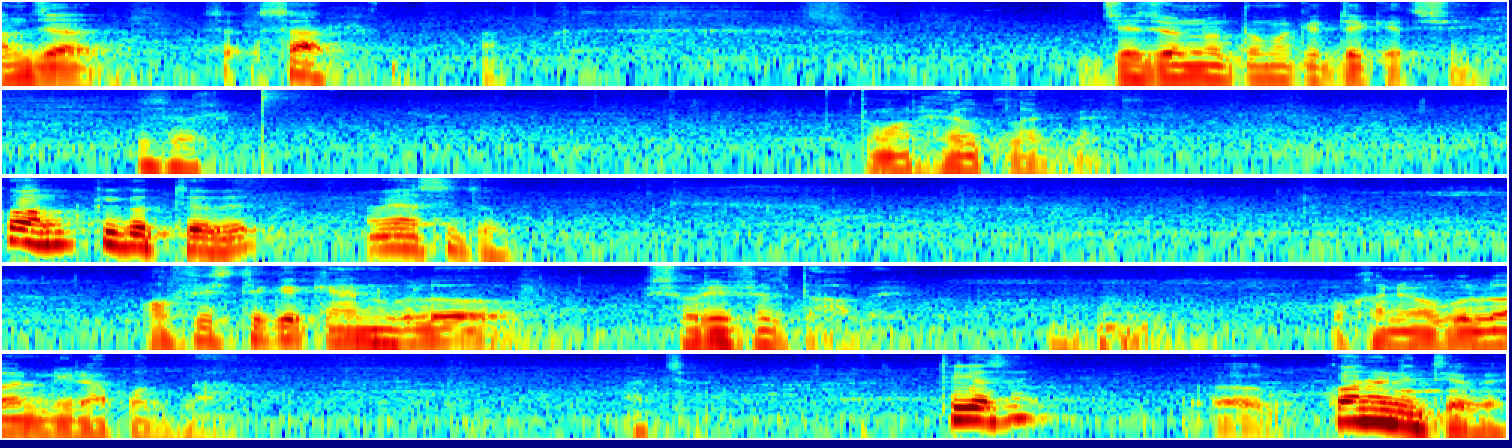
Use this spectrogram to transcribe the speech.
Amjad sir যে জন্য তোমাকে ডেকেছি স্যার। তোমার হেল্প লাগবে। কোন কি করতে হবে? আমি আসি তো। অফিস থেকে ক্যানগুলো সরিয়ে ফেলতে হবে। ওখানে ওগুলো আর নিরাপদ না। আচ্ছা। ঠিক আছে। কনে নিতে হবে?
